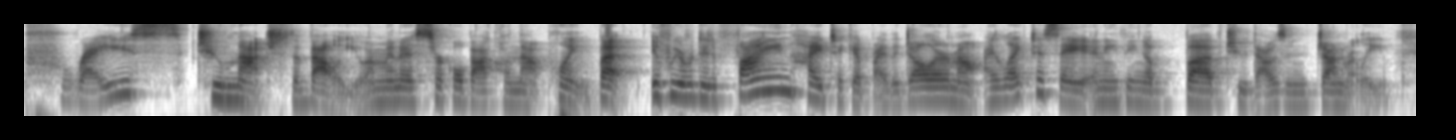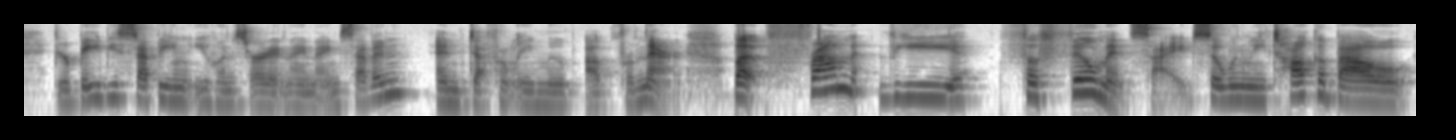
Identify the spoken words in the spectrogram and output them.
price to match the value. I'm going to circle back on that point. But if we were to define high ticket by the dollar amount, I like to say anything above 2000 generally. If you're baby stepping, you can start at 997 and definitely move up from there. But from the fulfillment side. So when we talk about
